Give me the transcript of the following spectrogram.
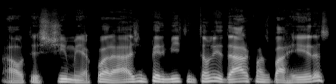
a autoestima e a coragem, permitem então lidar com as barreiras,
